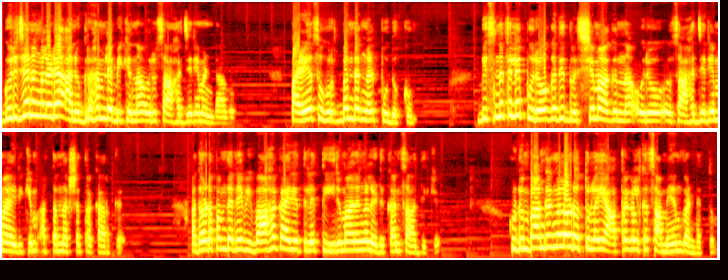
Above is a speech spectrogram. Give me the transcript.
ഗുരുജനങ്ങളുടെ അനുഗ്രഹം ലഭിക്കുന്ന ഒരു സാഹചര്യം ഉണ്ടാകും. പഴയ സുഹൃത് ബന്ധങ്ങൾ പുതുക്കും. ബിസിനസ്സിലെ പുരോഗതി ദൃശ്യമാകുന്ന ഒരു സാഹചര്യമായിരിക്കും അത്തം നക്ഷത്രക്കാർക്ക്. അതോടൊപ്പം തന്നെ വിവാഹ കാര്യത്തിലെ തീരുമാനങ്ങൾ എടുക്കാൻ സാധിക്കും. കുടുംബാംഗങ്ങളോടൊത്തുള്ള യാത്രകൾക്ക് സമയം കണ്ടെത്തും.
